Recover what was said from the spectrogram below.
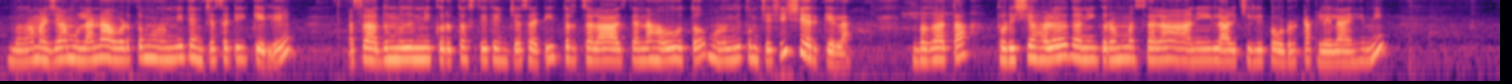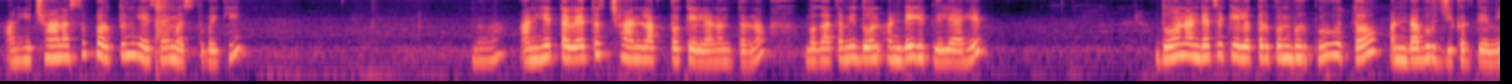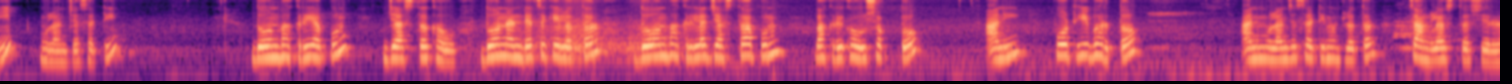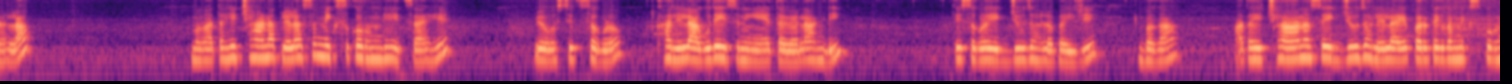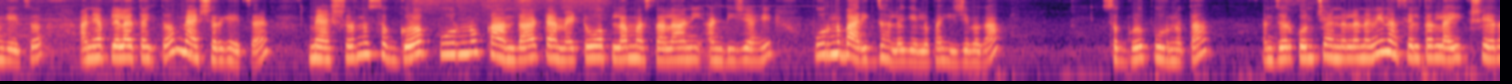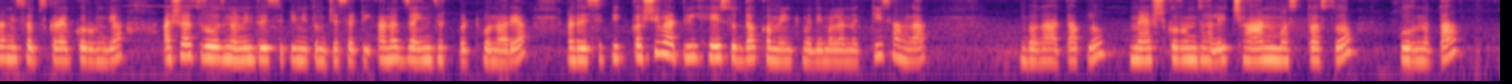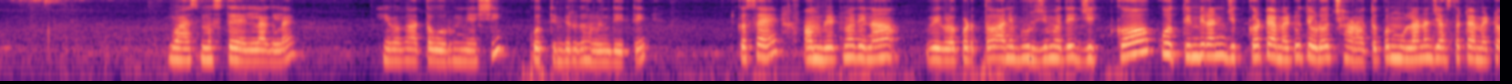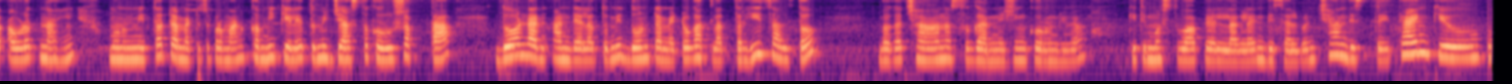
बघा माझ्या मुलांना आवडतं म्हणून मी त्यांच्यासाठी केले. असं अधूनमधून मी करत असते त्यांच्यासाठी. तर चला आज त्यांना हवं होतं म्हणून मी तुमच्याशी शेअर केला. बघा आता थोडीशी हळद आणि गरम मसाला आणि लाल चिली पावडर टाकलेला आहे मी. आणि हे छान असं परतून घ्यायचं आहे मस्तपैकी. बघा आणि हे तव्यातच छान लागतं केल्यानंतर ना बघा आता मी दोन अंडे घेतलेले आहेत. दोन अंड्याचं केलं तर पण भरपूर होतं. अंडा भुर्जी करते मी मुलांच्यासाठी. दोन भाकरी आपण जास्त खाऊ. दोन अंड्याचं केलं तर दोन भाकरीला जास्त आपण भाकरी खाऊ शकतो. आणि पोटही भरतं. आणि मुलांच्यासाठी म्हटलं तर चांगलं असतं शरीराला. मग आता हे छान आपल्याला असं मिक्स करून घ्यायचं आहे. व्यवस्थित सगळं. खाली लागू द्यायचं नाही आहे तव्याला अंडी. ते सगळं एकजीव झालं पाहिजे. बघा. आता हे छान असं एकजीव झालेलं आहे. परत एकदा मिक्स करून घ्यायचं. आणि आपल्याला आता इथं मॅशर घ्यायचं आहे. मॅशरनं सगळं पूर्ण कांदा टॅमॅटो आपला मसाला आणि अंडी जी आहे पूर्ण बारीक झालं गेलं पाहिजे बघा. सगळं पूर्णतः. आणि जर कोण चॅनलला नवीन असेल तर लाईक शेअर आणि सबस्क्राईब करून घ्या. अशाच रोज नवीन रेसिपी मी तुमच्यासाठी आणत जाईन झटपट होणाऱ्या. आणि रेसिपी कशी वाटली हे सुद्धा कमेंटमध्ये मला नक्की सांगा. बघा आता आपलं मॅश करून झाले छान मस्त असं पूर्णतः. वास मस्त यायला लागला आहे हे बघा आता वरून मी अशी कोथिंबीर घालून देते. कसं आहे ऑमलेटमध्ये ना वेगळं पडतं आणि भुर्जीमध्ये जितकं कोथिंबीर आणि जितकं टॅमॅटो तेवढं छान होतं. पण मुलांना जास्त टॅमॅटो आवडत नाही. म्हणून मी तर टॅमॅटोचं प्रमाण कमी केले. तुम्ही जास्त करू शकता. दोन अंड्याला तुम्ही दोन टॅमॅटो घातलात तरीही चालतं. बघा छान असं गार्निशिंग करून घेऊया. किती मस्त वाप यायला लागला आणि दिसायला पण छान दिसते थँक्यू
